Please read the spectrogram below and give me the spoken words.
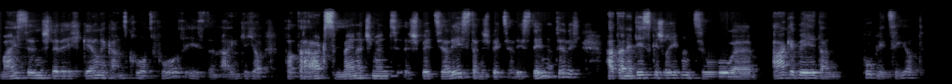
Meistens stelle ich gerne ganz kurz vor. Sie ist ein eigentlicher Vertragsmanagement-Spezialist, eine Spezialistin natürlich, hat eine Disk geschrieben zu äh, AGB, dann publiziert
